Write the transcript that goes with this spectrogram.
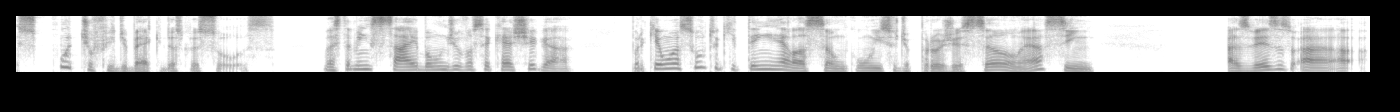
escute o feedback das pessoas, mas também saiba onde você quer chegar. Porque um assunto que tem relação com isso de projeção é assim. Às vezes, a,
